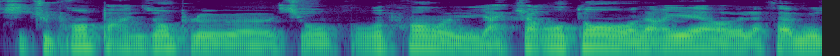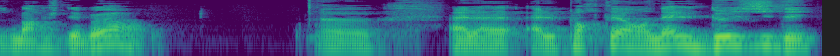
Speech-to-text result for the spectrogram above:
Si tu prends par exemple, euh, si on reprend il y a 40 ans en arrière la fameuse marche des beurs, elle, elle portait en elle deux idées.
